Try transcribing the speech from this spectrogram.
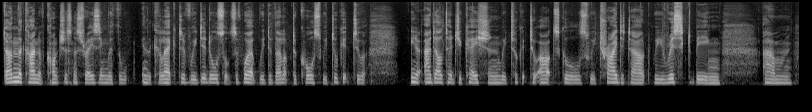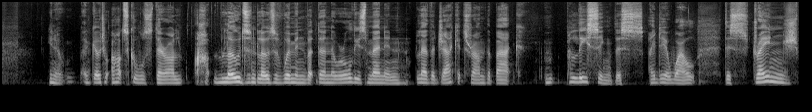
done the kind of consciousness raising with the, in the collective, we did all sorts of work. We developed a course. We took it to, you know, adult education. We took it to art schools. We tried it out. We risked being. Um, you know, go to art schools, there are loads and loads of women, but then there were all these men in leather jackets round the back policing this idea. While this strange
